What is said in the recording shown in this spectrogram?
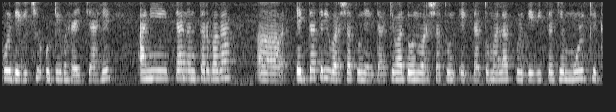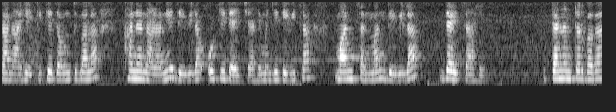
कुळदेवीची ओटी भरायची आहे. आणि त्यानंतर बघा एकदा तरी वर्षातून एकदा किंवा दोन वर्षातून एकदा तुम्हाला कुळदेवीचं जे मूळ ठिकाण आहे तिथे जाऊन तुम्हाला खण्यानाळाने देवीला ओटी द्यायची आहे. म्हणजे देवीचा मान सन्मान देवीला द्यायचा आहे. त्यानंतर बघा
